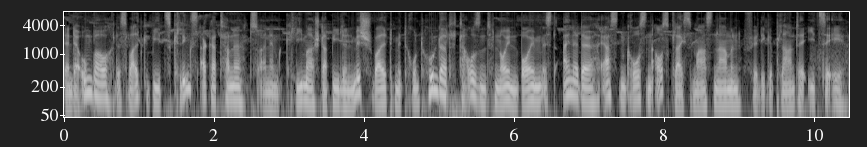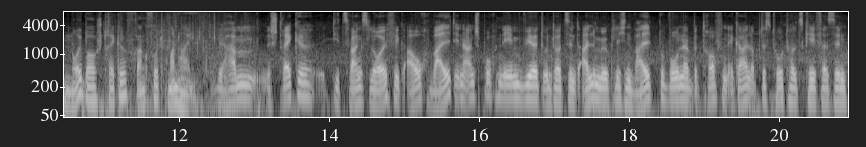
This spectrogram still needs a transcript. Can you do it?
denn der Umbau des Waldgebiets Klings Ackertanne zu einem klimastabilen Mischwald mit rund 100.000 neuen Bäumen ist eine der ersten großen Ausgleichsmaßnahmen für die geplante ICE-Neubaustrecke Frankfurt-Mannheim. Wir haben eine Strecke, die zwangsläufig auch Wald in Anspruch nehmen wird und dort sind alle möglichen Waldbewohner betroffen, egal ob das Totholzkäfer sind,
